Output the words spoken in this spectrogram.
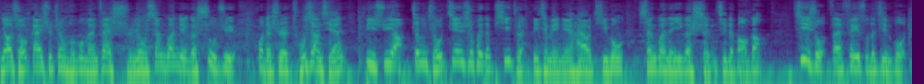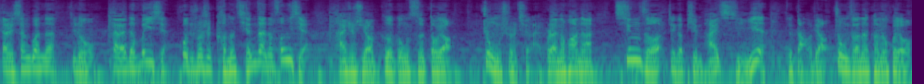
要求该市政府部门在使用相关这个数据或者是图像前，必须要征求监事会的批准，并且每年还要提供相关的一个审计的报告。技术在飞速的进步，但是相关的这种带来的危险或者说是可能潜在的风险，还是需要各公司都要。重视起来，不然的话呢，轻则这个品牌企业就倒掉，重则呢可能会有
